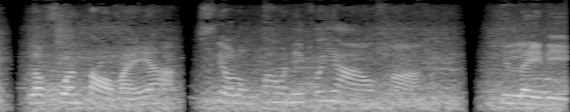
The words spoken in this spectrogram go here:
ก เราควรต่อไหมอะ เสี่ยวหลงเปาวันนี้ก็ยาวค่ะ กินเลยดี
